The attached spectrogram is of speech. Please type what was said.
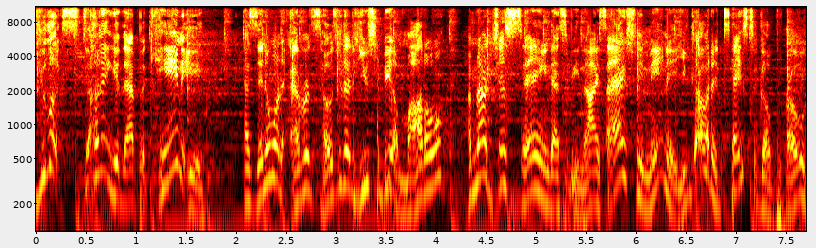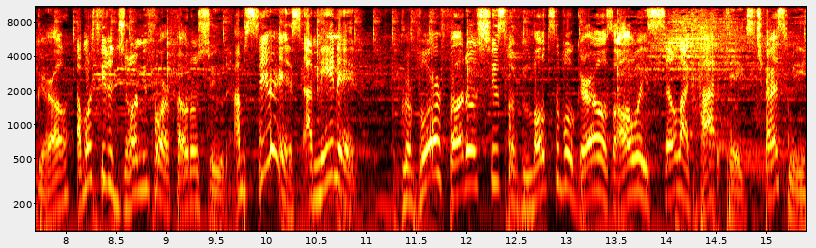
you look stunning in that bikini. Has anyone ever told you that you should be a model? I'm not just saying that to be nice. I actually mean it. You got what it takes to go pro, girl. I want you to join me for a photo shoot. I'm serious. I mean it. Gravure photo shoots with multiple girls always sell like hotcakes. Trust me.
